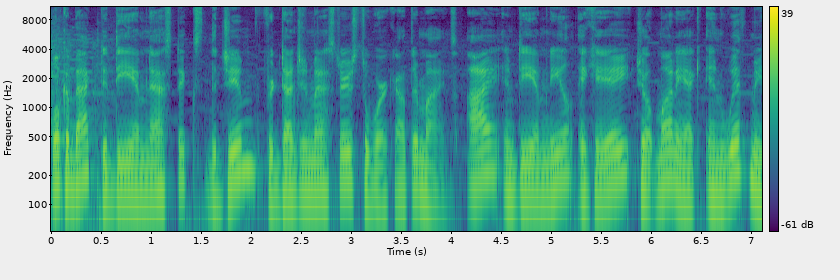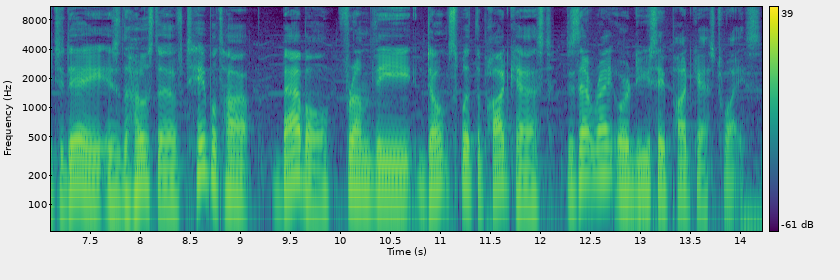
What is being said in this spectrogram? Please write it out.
Welcome back to DM Nastics, the gym for dungeon masters to work out their minds. I am DM Neal, aka Joe Moniac, and with me today is the host of Tabletop Babble from the Don't Split the Podcast. Is that right, or do you say podcast twice?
